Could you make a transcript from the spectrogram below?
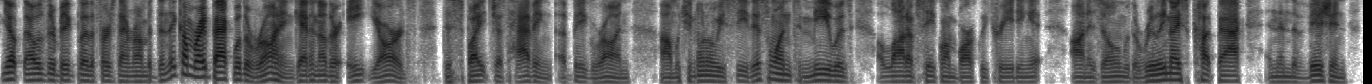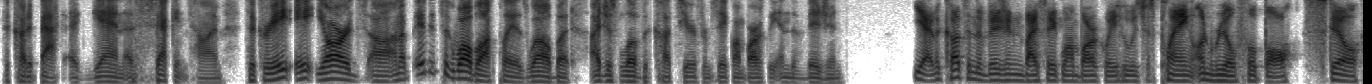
Yep, that was their big play the first time run, but then they come right back with a run and get another eight yards despite just having a big run, um, which you don't always see. This one to me was a lot of Saquon Barkley creating it on his own with a really nice cutback and then the vision to cut it back again a second time to create eight yards. Uh, on a, it's a well block play as well, but I just love the cuts here from Saquon Barkley and the vision. Yeah, the cuts and the vision by Saquon Barkley, who was just playing unreal football still.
